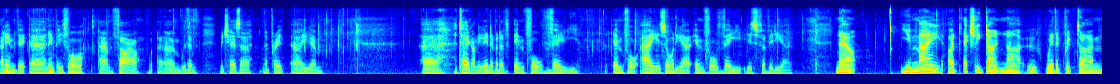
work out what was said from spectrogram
an MV, uh, an MP4 um, file um, with an which has a a, pre, a um, uh, a tag on the end of it of M4V. M4A is audio, M4V is for video. Now, you may, I actually don't know whether QuickTime,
